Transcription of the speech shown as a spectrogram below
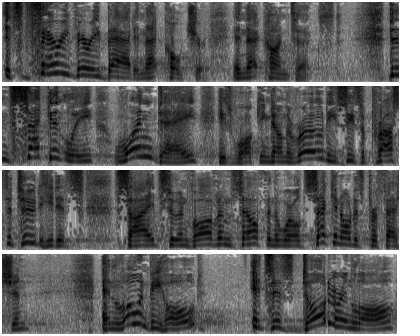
It's very, very bad in that culture, in that context. Then, secondly, one day he's walking down the road, he sees a prostitute, he decides to involve himself in the world's second oldest profession, and lo and behold, it's his daughter in law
